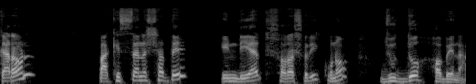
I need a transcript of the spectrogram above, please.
কারণ পাকিস্তানের সাথে ইন্ডিয়ার সরাসরি কোনো যুদ্ধ হবে না।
